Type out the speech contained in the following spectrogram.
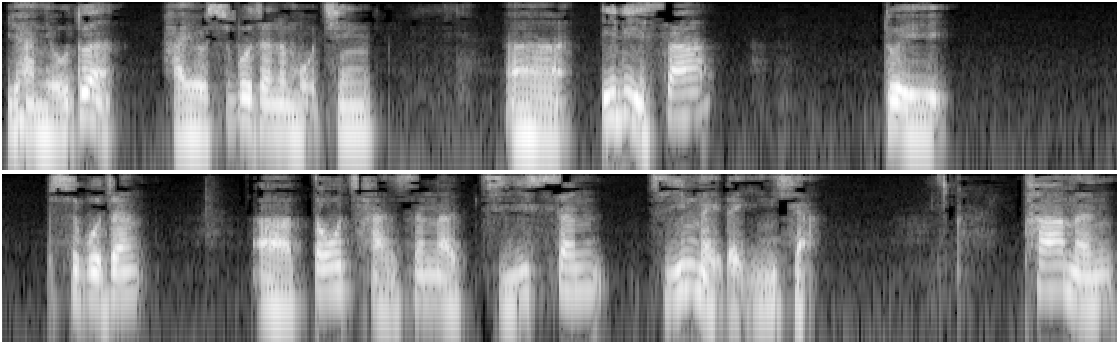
约翰牛顿，还有斯布珍的母亲，呃，伊丽莎对斯布珍啊，都产生了极深极美的影响。他们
